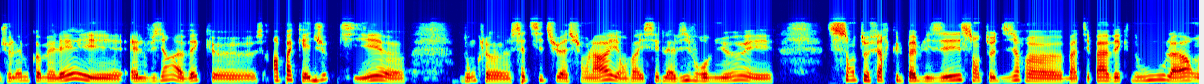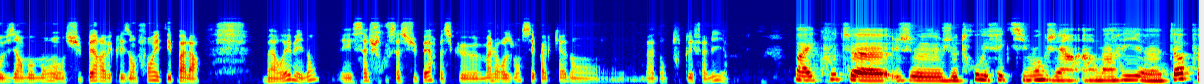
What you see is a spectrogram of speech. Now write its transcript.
je l'aime comme elle est et elle vient avec, un package qui est, donc cette situation-là et on va essayer de la vivre au mieux et sans te faire culpabiliser, sans te dire, "Bah, tu pas avec nous, là, on vit un moment, super avec les enfants et tu pas là". Bah ouais, mais non et ça, je trouve ça super parce que malheureusement, c'est pas le cas dans, bah, dans toutes les familles. Bah, écoute, heu, je je trouve effectivement que j'ai un un mari, heu, top.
